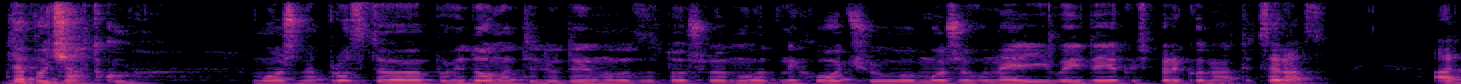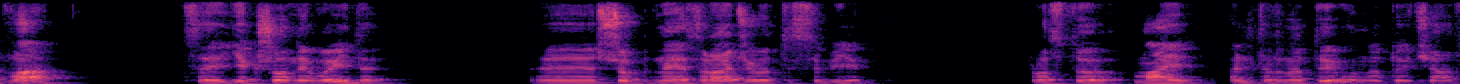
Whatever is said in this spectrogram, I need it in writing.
Для початку можна просто повідомити людину за те, що ну от не хочу, може в неї вийде якось переконати. Це раз. А два, це якщо не вийде, е, щоб не зраджувати собі, просто май альтернативу на той час,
